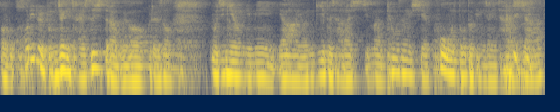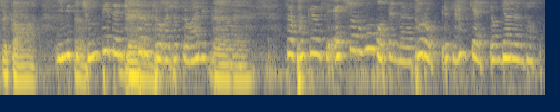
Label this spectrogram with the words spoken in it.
어, 허리를 굉장히 잘 쓰시더라고요. 그래서 우진이 형님이 야 연기도 잘하시지만 평상시에 코 운동도 굉장히 잘하시지 않았을까. 이미 또 네. 준비된 네. 상태로 들어가셨다고 하니까. 네 네. 자 박규영 씨 액션 호흡 어땠나요? 서로 이렇게 함께 연기하면서.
